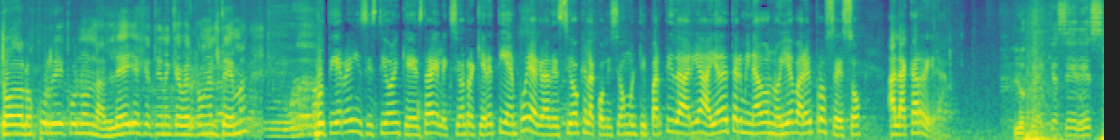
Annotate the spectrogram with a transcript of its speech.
todos los currículums, las leyes que tienen que ver con el tema. Gutiérrez insistió en que esta elección requiere tiempo y agradeció que la comisión multipartidaria haya determinado no llevar el proceso a la carrera. Lo que hay que hacer es... Eh,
